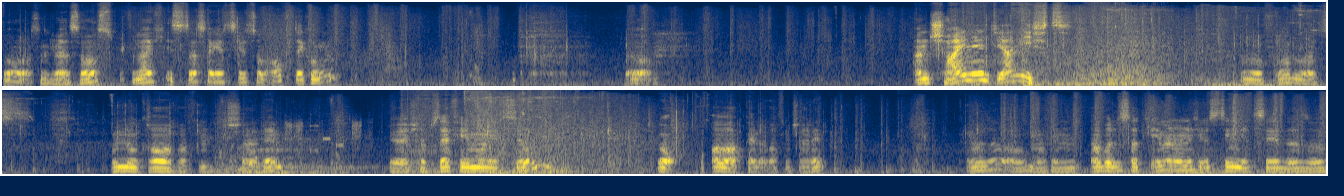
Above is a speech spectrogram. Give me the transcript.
So, das ist ein kleines Haus. Vielleicht ist das ja jetzt hier zur Aufdeckung. Ja. Anscheinend ja nicht. Also vorwärts. Und nur graue Waffen. Schade. Ja, ich habe sehr viel Munition. Ja, aber auch keine Waffen. Schade. Kann man so auch machen. Aber das hat immer noch nicht das Ding gezählt. Also.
